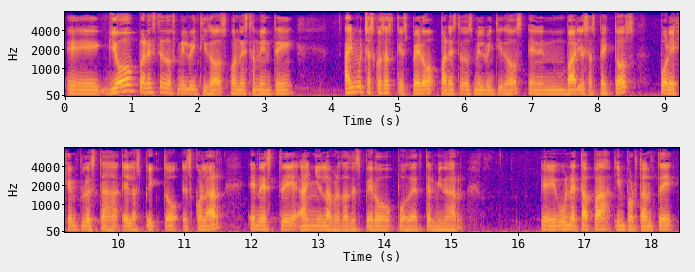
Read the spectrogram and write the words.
Eh, yo para este 2022, honestamente, hay muchas cosas que espero para este 2022 en varios aspectos. Por ejemplo, está el aspecto escolar. En este año, la verdad, espero poder terminar eh, una etapa importante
